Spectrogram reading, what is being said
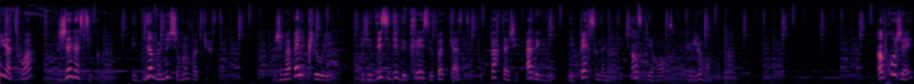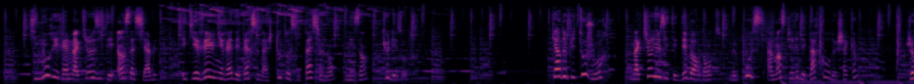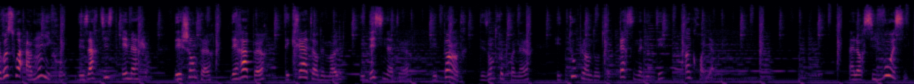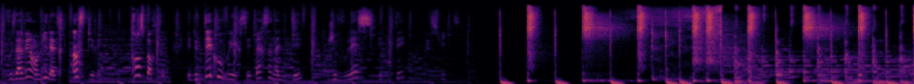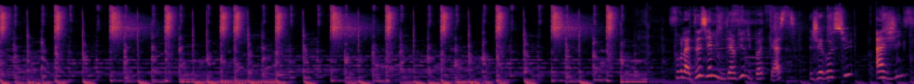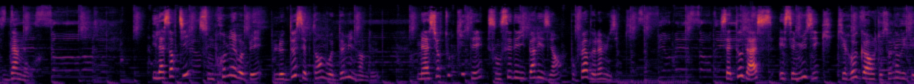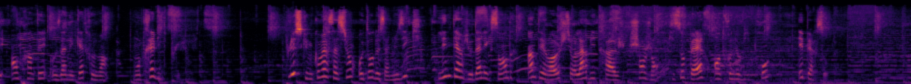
Salut à toi, jeune Astico, et bienvenue sur mon podcast. Je m'appelle Chloé et j'ai décidé de créer ce podcast pour partager avec vous les personnalités inspirantes que je rencontre. Un projet qui nourrirait ma curiosité insatiable et qui réunirait des personnages tout aussi passionnants les uns que les autres. Car depuis toujours, ma curiosité débordante me pousse à m'inspirer des parcours de chacun. Je reçois à mon micro des artistes émergents, des chanteurs, des rappeurs, des créateurs de mode, des dessinateurs, des peintres, des entrepreneurs et tout plein d'autres personnalités incroyables. Alors si vous aussi, vous avez envie d'être inspiré, transporté et de découvrir ces personnalités, je vous laisse écouter la suite. La deuxième interview du podcast, j'ai reçu Agi d'amour. Il a sorti son premier EP le 2 septembre 2022, mais a surtout quitté son CDI parisien pour faire de la musique. Cette audace et ces musiques qui regorgent de sonorités empruntées aux années 80 m'ont très vite plu. Plus qu'une conversation autour de sa musique, l'interview d'Alexandre interroge sur l'arbitrage changeant qui s'opère entre nos vies pro et perso.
